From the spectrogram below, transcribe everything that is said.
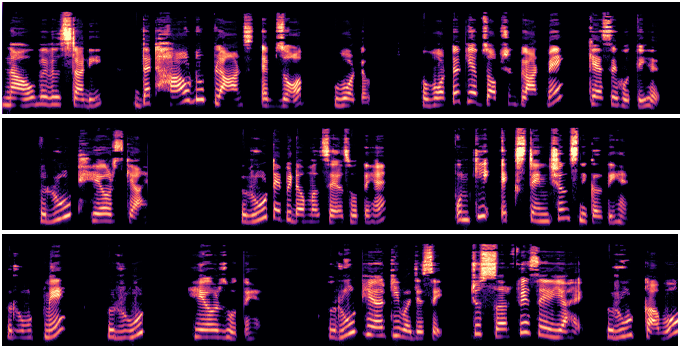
Now we will study that how do plants absorb water water की एब्जॉर्प्शन प्लांट में कैसे होती है? रूट हेयर्स क्या है? रूट एपिडर्मल सेल्स होते हैं। उनकी एक्सटेंशंस निकलती हैं। रूट में रूट हेयर्स होते हैं। रूट हेयर की वजह से जो सरफेस एरिया है रूट का वो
